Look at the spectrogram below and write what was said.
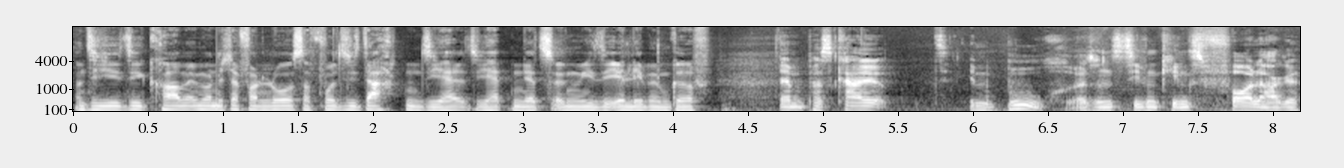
Und sie, sie kamen immer nicht davon los, obwohl sie dachten, sie, sie hätten jetzt irgendwie ihr Leben im Griff. ähm, Pascal, im Buch, also in Stephen Kings Vorlage,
